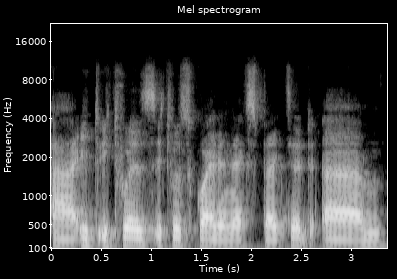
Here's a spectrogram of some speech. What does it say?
uh, it it was it was quite unexpected um,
